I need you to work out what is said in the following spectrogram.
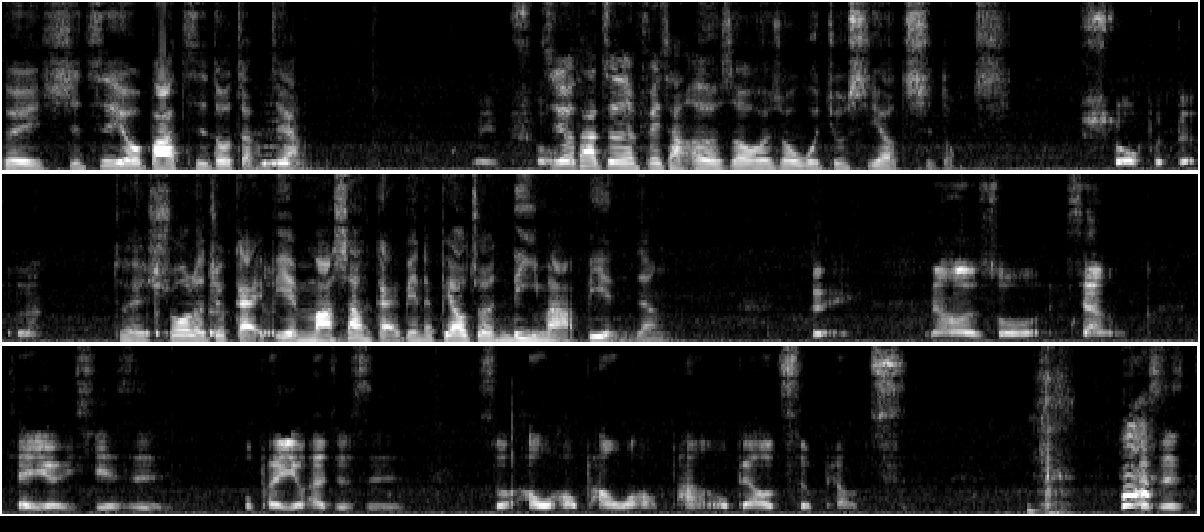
对，十次有八次都长这样。没错。只有他真的非常饿的时候，会说我就是要吃东西。说不得。对，说了就改变，马上改变的标准立马变这样。对，然后说像像有一些是我朋友，他就是说啊，我好胖，我好胖，我不要吃，我不要吃。可是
